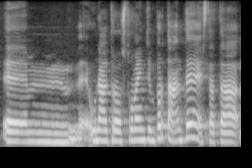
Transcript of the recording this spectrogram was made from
Ehm, un altro strumento importante è stato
